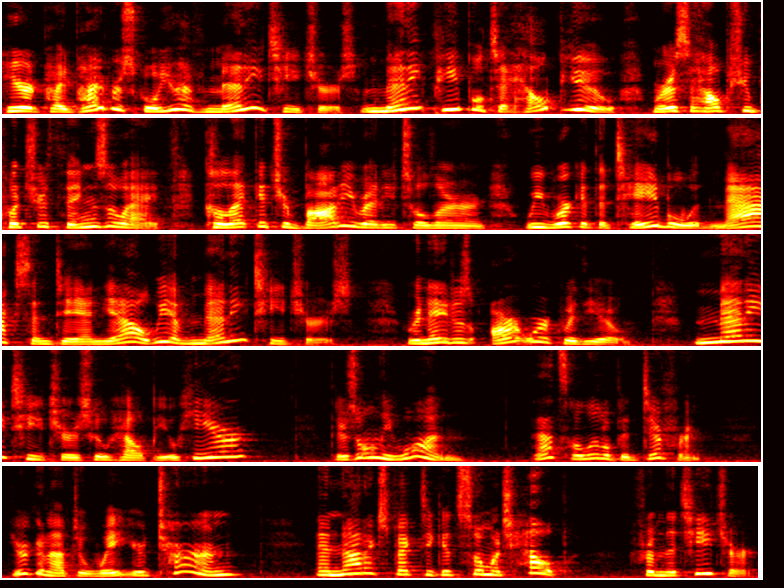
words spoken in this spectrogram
Here at Pied Piper School, you have many teachers, many people to help you. Marissa helps you put your things away. Colette gets your body ready to learn. We work at the table with Max and Danielle. We have many teachers. Renee does artwork with you. Many teachers who help you. Here, there's only one. That's a little bit different. You're going to have to wait your turn and not expect to get so much help from the teacher.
